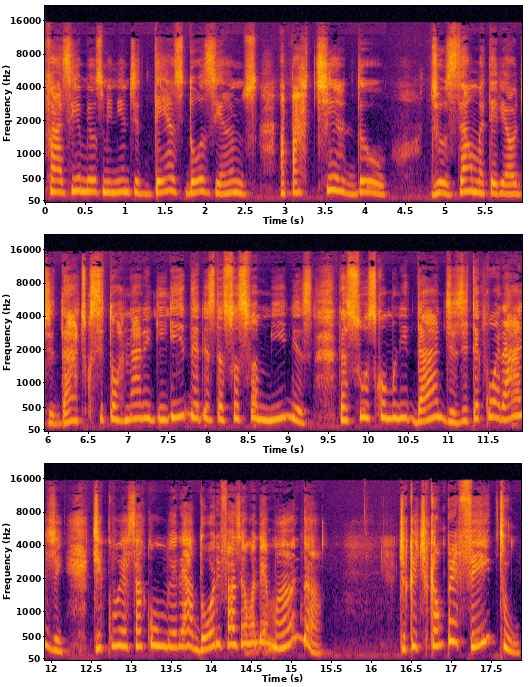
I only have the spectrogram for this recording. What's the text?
fazia meus meninos de 10, 12 anos, a partir do de usar o material didático, se tornarem líderes das suas famílias, das suas comunidades, de ter coragem de conversar com um vereador e fazer uma demanda, de criticar um prefeito.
